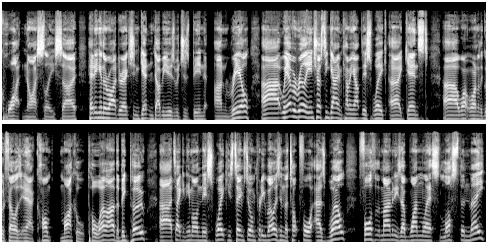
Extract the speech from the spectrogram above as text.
quite nicely. So heading in the right direction, getting W's, which has been unreal. Uh, we have a really interesting game coming up this week uh, against uh, one, of the good fellas in our comp, Michael Puella, the big poo. Uh, taking him on this week. His team's doing pretty well. He's in the top four as well. Fourth at the moment. He's had one less loss than me.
